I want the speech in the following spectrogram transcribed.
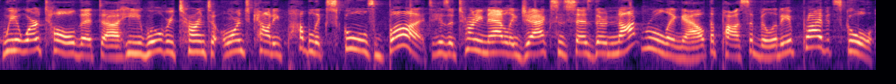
we were told that uh, he will return to Orange County Public Schools, but his attorney Natalie Jackson says they're not ruling out the possibility of private school.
